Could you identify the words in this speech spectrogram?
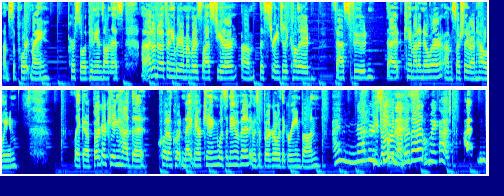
um, support my personal opinions on this. Uh, I don't know if anybody remembers last year um, the strangely colored fast food that came out of nowhere, um, especially around Halloween. Like a Burger King had the quote unquote Nightmare King was the name of it. It was a burger with a green bun. I've never. You don't remember this. that? Oh my gosh! I've,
